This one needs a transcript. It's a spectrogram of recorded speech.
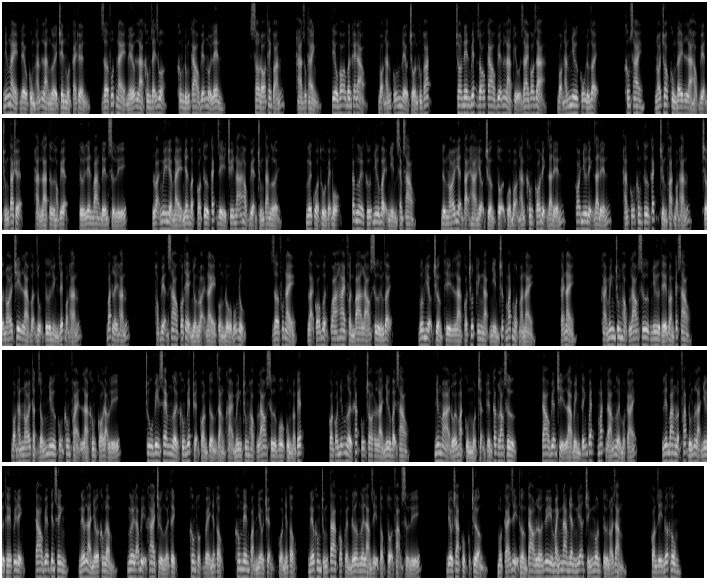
Những này đều cùng hắn là người trên một cái thuyền, giờ phút này nếu là không dãy ruộng không đúng cao viễn nổi lên. Sau đó thanh toán, hà dục thành, tiêu võ bân khai đảo, bọn hắn cũng đều trốn không thoát cho nên biết rõ cao viễn là cựu giai võ giả, bọn hắn như cũng đứng dậy. Không sai, nói cho cùng đây là học viện chúng ta chuyện, hẳn là từ học viện, từ liên bang đến xử lý. Loại nguy hiểm này nhân vật có tư cách gì truy nã học viện chúng ta người? Người của thủ vệ bộ, các ngươi cứ như vậy nhìn xem sao. Đừng nói hiện tại hà hiệu trưởng tội của bọn hắn không có định ra đến, coi như định ra đến, hắn cũng không tư cách trừng phạt bọn hắn, chớ nói chi là vận dụng tư hình giết bọn hắn. Bắt lấy hắn. Học viện sao có thể nhường loại này cuồng đồ vũ nhục? Giờ phút này, lại có vượt qua hai phần ba lão sư đứng dậy. Vương hiệu trưởng thì là có chút kinh ngạc nhìn trước mắt một màn này cái này, khải minh trung học lão sư như thế đoàn kết sao? Bọn hắn nói thật giống như cũng không phải là không có đạo lý. Chu vi xem người không biết chuyện còn tưởng rằng khải minh trung học lão sư vô cùng đoàn kết. Còn có những người khác cũng cho là như vậy sao? Nhưng mà đối mặt cùng một trận tuyến các lão sư, cao viễn chỉ là bình tĩnh quét mắt đám người một cái. Liên bang luật pháp đúng là như thế quy định, cao viễn tiên sinh, nếu là nhớ không lầm, ngươi đã bị khai trừ người tịch, không thuộc về nhân tộc, không nên quản nhiều chuyện của nhân tộc, nếu không chúng ta có quyền đưa ngươi làm dị tộc tội phạm xử lý. Điều tra cục cục trưởng, một cái dị thường cao lớn uy mãnh nam nhân nghĩa chính ngôn từ nói rằng còn gì nữa không?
